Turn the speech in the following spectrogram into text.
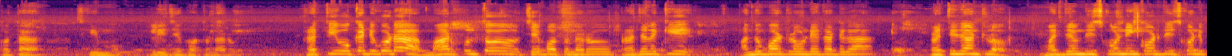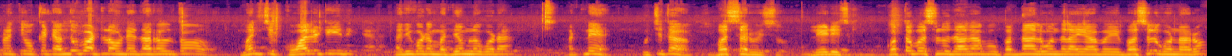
కొత్త స్కీమ్ రిలీజ్ చేయబోతున్నారు. ప్రతి ఒక్కటి కూడా మార్పులతో చేయబోతున్నారు. ప్రజలకి అందుబాటులో ఉండేటట్టుగా ప్రతి దాంట్లో మద్యం తీసుకోండి ఇంకోటి తీసుకోండి ప్రతి ఒక్కటి అందుబాటులో ఉండే ధరలతో మంచి క్వాలిటీ ఇది. అది కూడా మద్యంలో కూడా. అట్నే ఉచిత బస్ సర్వీసు లేడీస్కి. కొత్త బస్సులు దాదాపు పద్నాలుగు వందల యాభై బస్సులు కొన్నారు.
